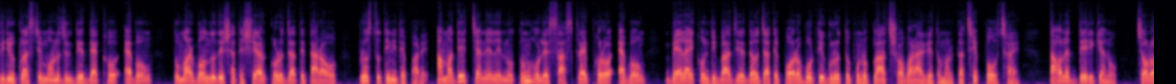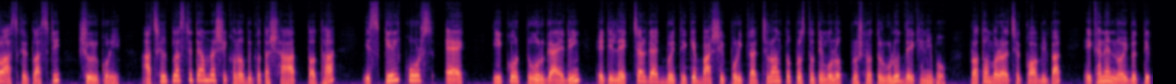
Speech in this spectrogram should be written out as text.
ভিডিও ক্লাসটি মনোযোগ দিয়ে দেখো এবং তোমার বন্ধুদের সাথে শেয়ার করো যাতে তারাও প্রস্তুতি নিতে পারে। আমাদের চ্যানেলে নতুন হলে সাবস্ক্রাইব করো এবং বেল আইকনটি বাজিয়ে দাও যাতে পরবর্তী গুরুত্বপূর্ণ ক্লাস সবার আগে তোমার কাছে পৌঁছায়। তাহলে দেরি কেন? চলো আজকের ক্লাসটি শুরু করি। আজকের ক্লাসটিতে আমরা শিখন অভিজ্ঞতা সাত তথা স্কিল কোর্স এক, ইকো ট্যুর গাইডিং, এটি লেকচার গাইড বই থেকে বার্ষিক পরীক্ষার চূড়ান্ত প্রস্তুতিমূলক প্রশ্নোত্তরগুলো দেখে নিব। প্রথমবার রয়েছে ক বিভাগ, এখানে নৈবেত্তিক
